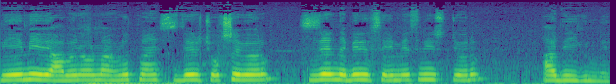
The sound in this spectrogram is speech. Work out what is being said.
Beğenmeyi ve abone olmayı unutmayın. Sizleri çok seviyorum. Sizlerin de beni sevmesini istiyorum. Hadi iyi günler.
